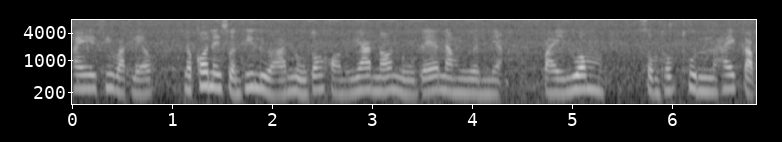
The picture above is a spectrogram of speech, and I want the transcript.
ให้ที่วัดแล้ว แล้วก็ในส่วนที่เหลือหนูต้องขออนุญาตเนาะหนูได้นำเงินเนี่ย ไปร่วมสมทบทุนให้กับ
